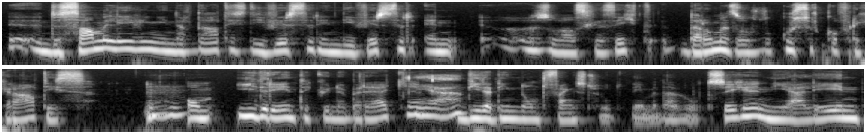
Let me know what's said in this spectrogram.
eh, de samenleving inderdaad is diverser en diverser. En eh, zoals gezegd, daarom is onze koesterkoffer gratis. hè, Om iedereen te kunnen bereiken Mhm. Ja. die dat in de ontvangst wil nemen. Dat wil zeggen, niet alleen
